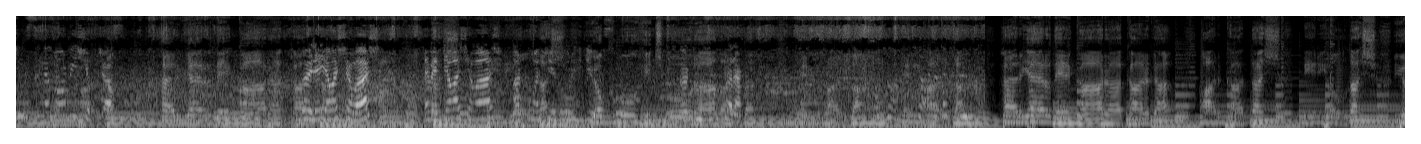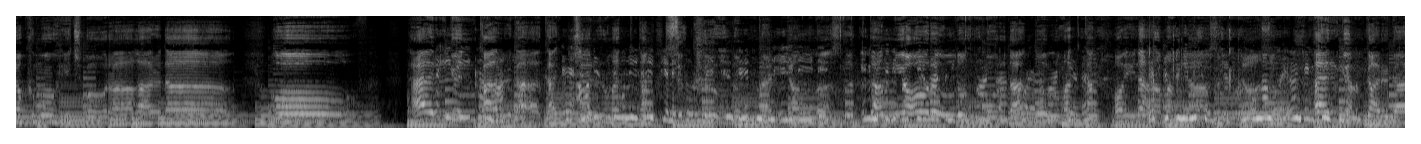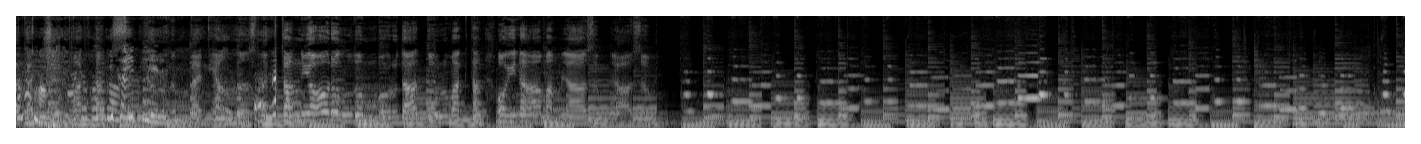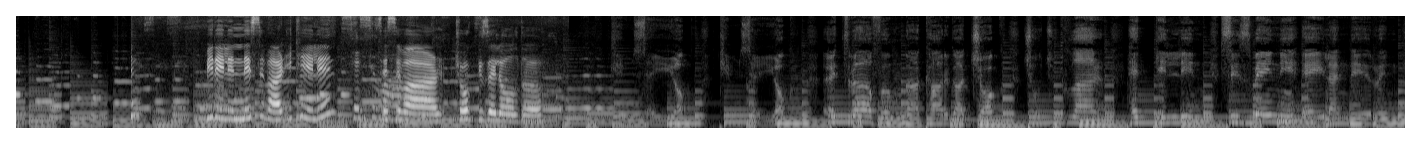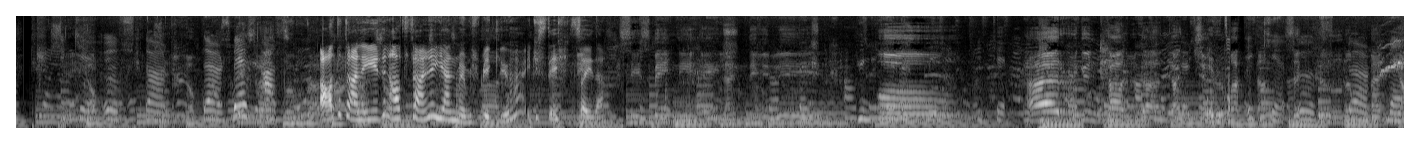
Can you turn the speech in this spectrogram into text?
Şimdi sizinle zor bir iş yapacağız. her yerde kara kara. Böyle yavaş yavaş. Evet yavaş yavaş arka bahçeye doğru Yok gidiyoruz. mu hiç Örtümüzü tutarak. Her yerde kara karga. Arkadaş, bir yoldaş. Yok mu hiç buralarda? Gün karga bunu kaçırmaktan sıkıldım ben yoruldum burada durmaktan oynamam lazım. lazım her gün karga kaçırmaktan sıkıldım ben. Yalnızlıktan yoruldum burada durmaktan. Oynamam lazım lazım Bir elin nesi var? iki elin Sesi var. Çok güzel oldu. Kimse yok. Etrafımda karga çok. Çocuklar hep gelin, siz beni eğlendirin. Kimse 2, yok, 3, 4, yok. 4, 5, 6. Etrafımda Altı karga tane yedin, çok. altı tane yenmemiş bekliyor. Ha? İkisi de eşit sayıda. Siz beni eğlendirin. Gün. 2, Her gün karga kaçırmaktan 2, 3, sıkıldım 4, ben 5,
